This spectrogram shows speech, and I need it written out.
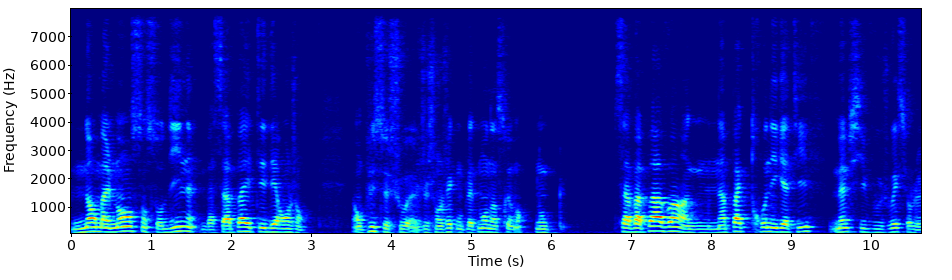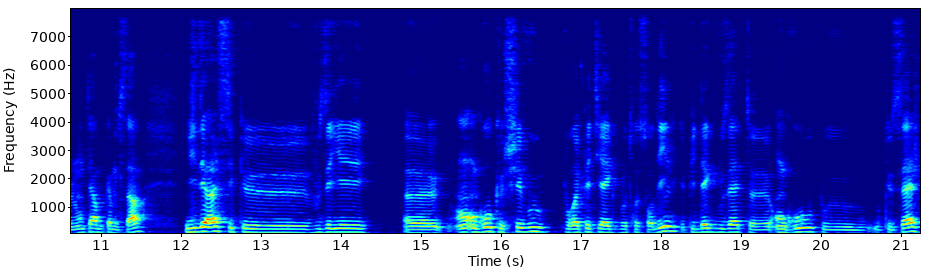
normalement sans sourdine, bah, ça n'a pas été dérangeant. En plus je changeais complètement d'instrument. Donc ça va pas avoir un impact trop négatif, même si vous jouez sur le long terme comme ça. L'idéal, c'est que vous ayez, euh, en, gros, que chez vous, vous répétiez avec votre sourdine, et puis dès que vous êtes euh, en groupe ou, que sais-je,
